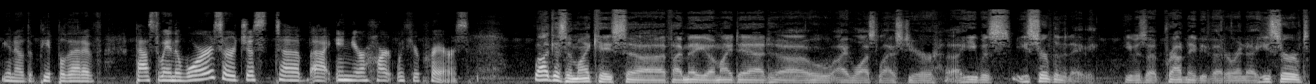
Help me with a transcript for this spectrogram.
you know the people that have passed away in the wars, or just uh, uh, in your heart with your prayers? Well, I guess in my case, uh, if I may, uh, my dad, uh, who I lost last year, uh, he was he served in the Navy. He was a proud Navy veteran. Uh, he served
